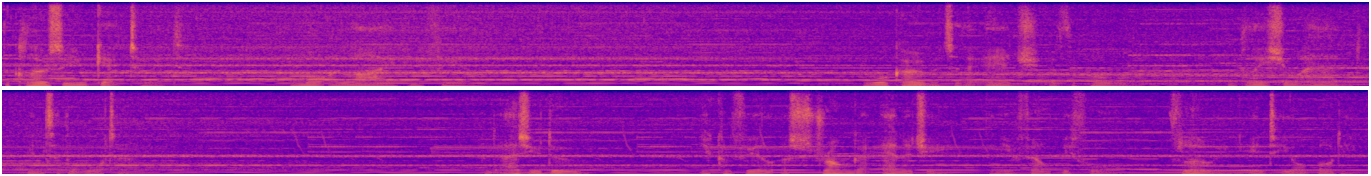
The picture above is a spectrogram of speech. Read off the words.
The closer you get to it, the more alive you walk over to the edge of the pool and place your hand into the water. And as you do, you can feel a stronger energy than you felt before flowing into your body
